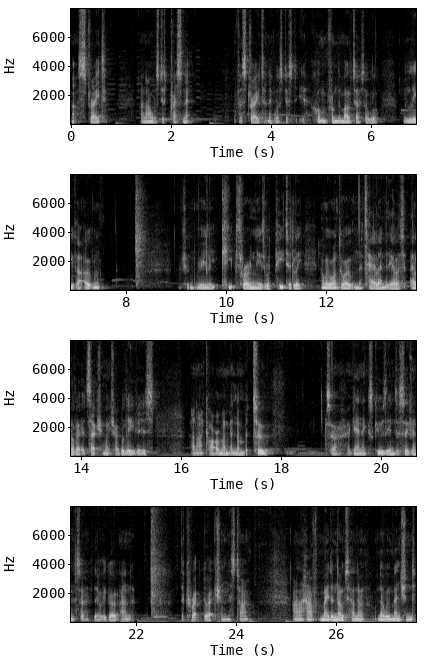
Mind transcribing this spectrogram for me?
That's straight. And I was just pressing it for straight and it was just hum from the motor. So we'll, we'll leave that open. We shouldn't really keep throwing these repeatedly. And we want to open the tail end of the ele elevated section, which I believe is, and I can't remember, number two. So again, excuse the indecision. So there we go. And the correct direction this time. And I have made a note, I know, I know we mentioned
